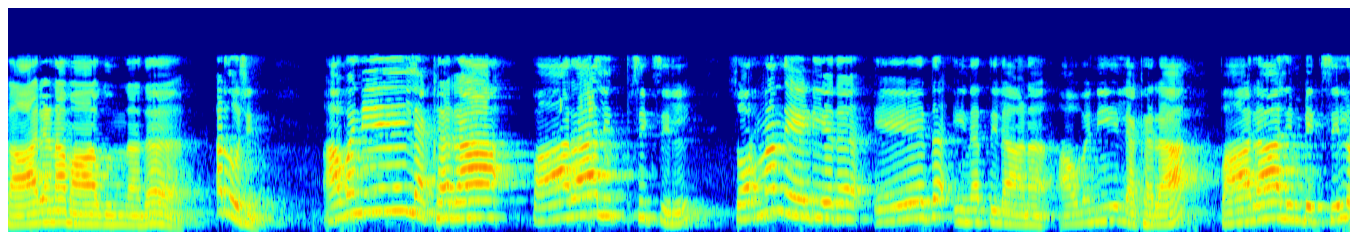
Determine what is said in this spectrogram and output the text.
കാരണമാകുന്നത്. അടുത്ത ക്വസ്റ്റ്യൻ അവനി ലഖര പാരാലിപ്സിക്സിൽ സ്വർണം നേടിയത് ഏത് ഇനത്തിലാണ്? അവനി ലഖര പാരാലിമ്പിക്സിൽ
